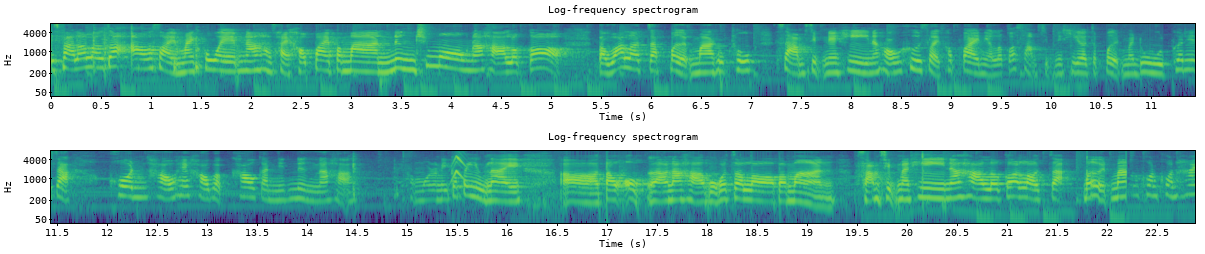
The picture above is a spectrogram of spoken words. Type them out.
ปิดฝาแล้วเราจะเอาใส่ไมโครเวฟนะคะใส่เข้าไปประมาณ 1 ชั่วโมงนะคะ แล้วก็แต่ว่าเราจะเปิดมาทุกๆ 30 นาทีนะคะก็คือใส่เข้าไปเนี่ยแล้วก็ 30 นาทีเราจะเปิดมาดูเพื่อที่จะคนเขาให้เขาแบบเข้ากันนิดนึงนะคะ ของโมตอนนี้ก็ไปอยู่ในเตาอบแล้วนะคะโบก็จะรอประมาณ 30 นาทีนะคะ แล้วก็เราจะเปิดมาคนๆให้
